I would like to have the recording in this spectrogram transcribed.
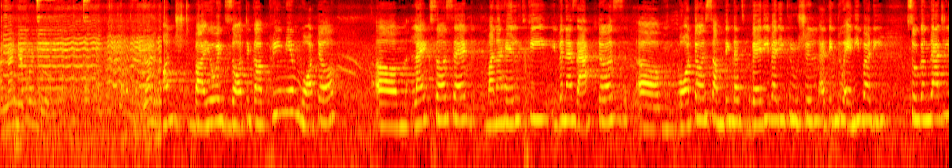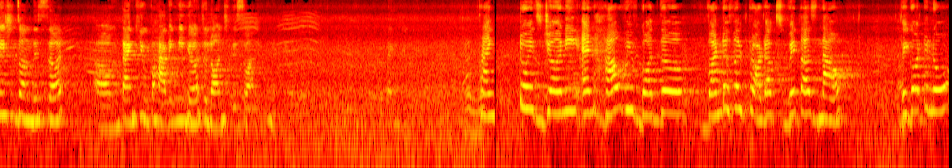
అన్నని చెప్పండి bro. launched Bio Exotica premium water. Um, like Sir said, Mana Health Ki, even as actors, um, water is something that's very, very crucial, I think, to anybody. So, congratulations on this, sir. Um, thank you for having me here to launch this one. Thank you. thank to its journey and how we've got the wonderful products with us now. We got to know,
